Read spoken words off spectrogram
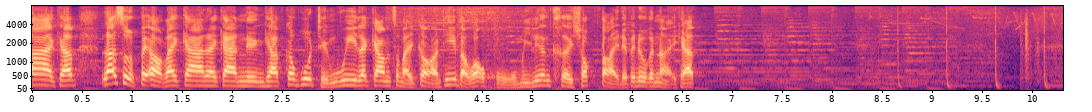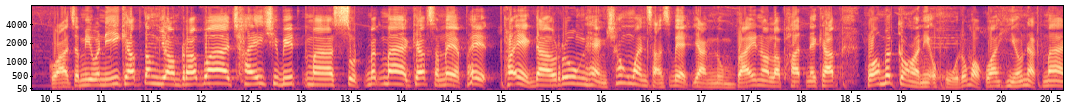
ล่าครับล่าสุดไปออกรายการรายการหนึ่งครับก็พูดถึงวีรกรรมสมัยก่อนที่แบบว่าโอ้โหมีเรื่องเคยชกต่อยเดี๋ยวไปดูกันหน่อยครับ กว่าจะมีวันนี้ครับต้องยอมรับว่าใช้ชีวิตมาสุดมาก ๆ ครับสำหรับพระเอกพระเอกดาวรุ่งแห่งช่องวัน 31 อย่างหนุ่มไบรท์นรพัฒน์นะครับ เพราะเมื่อก่อนเนี่ยโอ้โหต้องบอกว่าเหี้ยวหนักมาก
